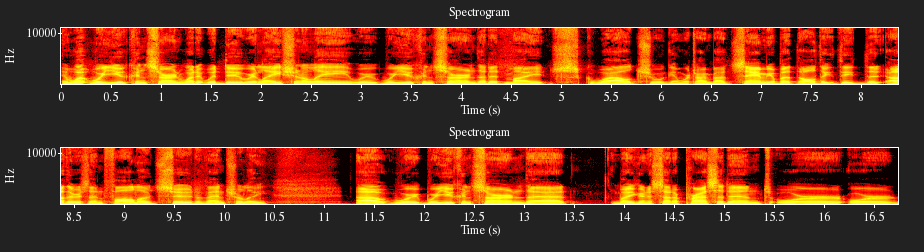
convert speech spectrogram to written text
And what were you concerned what it would do relationally? Were, were you concerned that it might squelch? Again, we're talking about Samuel, but all the, the, the others then followed suit eventually. Uh, were were you concerned that well you're going to set a precedent or or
